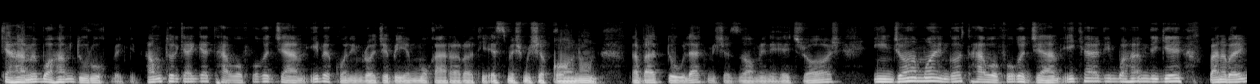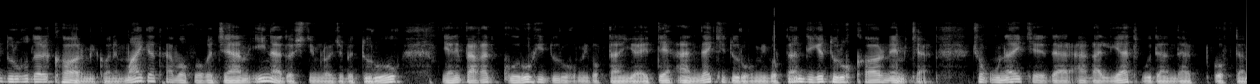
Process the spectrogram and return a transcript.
که همه با هم دروغ بگیم. همونطور که اگر توافق جمعی بکنیم راجع به مقرراتی اسمش میشه قانون و بعد دولت میشه زامن اجراش اینجا هم ما انگار توافق جمعی کردیم با هم دیگه. بنابراین دروغ داره کار می‌کنه. ما اگر توافق جمعی نداشتیم راجع به دروغ یعنی فقط گروهی دروغ می‌گفتن یا عده اندکی دروغ می‌گفتن دیگه دروغ کار نمی‌کرد. چون اونایی که در اقلیت بودن در گفتن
